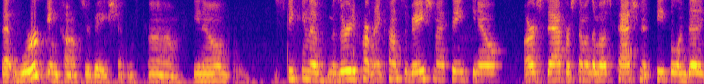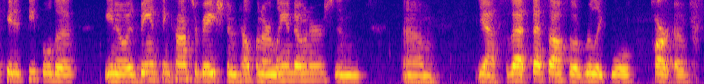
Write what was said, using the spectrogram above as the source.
that work in conservation. Um, you know, speaking of Missouri Department of Conservation, I think, you know, our staff are some of the most passionate people and dedicated people to, you know, advancing conservation and helping our landowners. And um, yeah, so that that's also a really cool part of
